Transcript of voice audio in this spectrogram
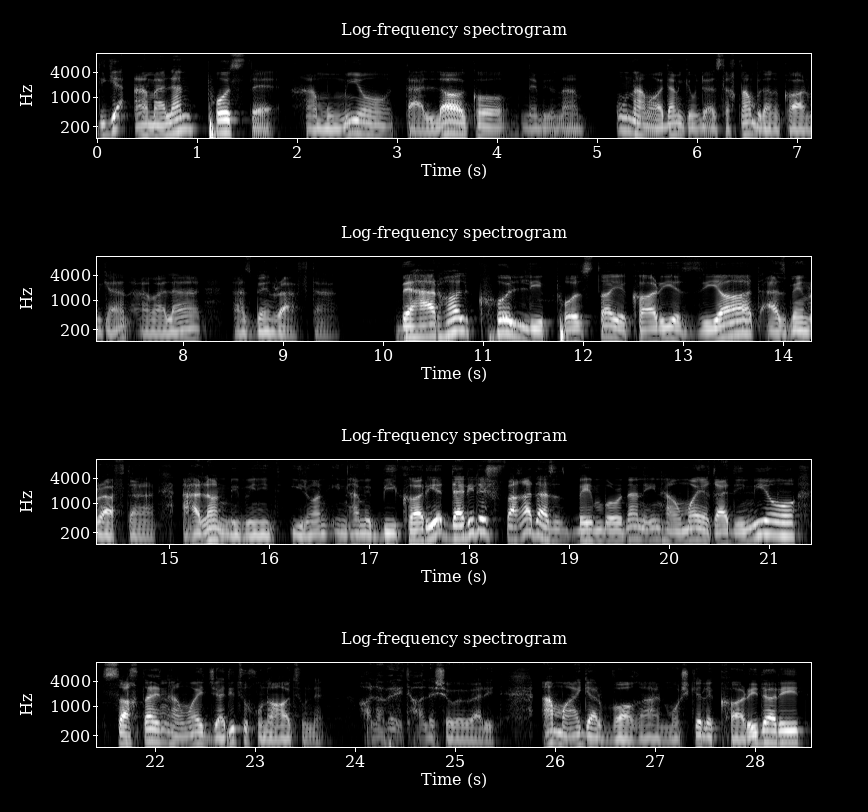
دیگه عملا پست همومی و دلاک و نمی‌دونم اون همه آدمی که اونجا استخدام بودن و کار می‌کردن عملا از بین رفتن. به هر حال کلی پستای کاری زیاد از بین رفتن. الان می‌بینید ایران این همه بیکاریه. دلیلش فقط از بین بردن این همومای قدیمی و ساختن این همومای جدید تو خونه هاتونه. حالا برید حالشو ببرید. اما اگر واقعا مشکل کاری دارید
